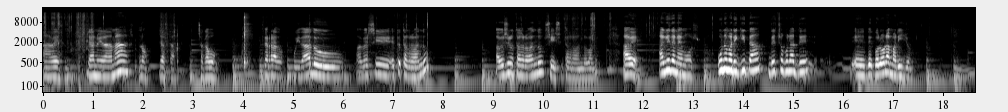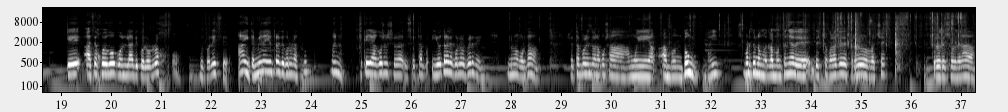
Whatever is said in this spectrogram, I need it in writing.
A ver, ya no hay nada más. No, ya está. Se acabó. Cerrado. Cuidado. A ver si... ¿Esto está grabando? A ver si no está grabando. Sí, sí está grabando, vale. A ver, aquí tenemos una mariquita de chocolate eh, de color amarillo. Que hace juego con la de color rojo, me parece. Ah, y también hay otra de color azul. Bueno, es que ya cosa se, se. Y otra de color verde. No me acordaba. Se está poniendo la cosa muy a, montón. Ahí. Eso parece una, la montaña de, chocolate de Ferrero Rocher. Pero desordenada.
